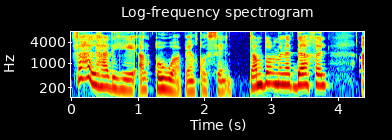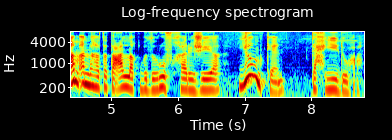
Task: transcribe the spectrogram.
فهل هذه القوة بين قوسين تنبع من الداخل أم أنها تتعلق بظروف خارجية يمكن تحييدها؟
